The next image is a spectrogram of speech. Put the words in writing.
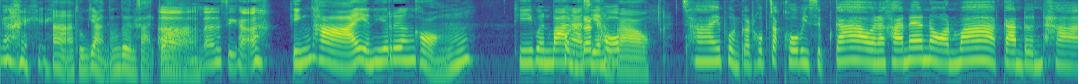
ไง อ่า ทุกอย่างต้องเดินสายกลางอ่นั่นสิคะทิ้งท้ายกันที่เรื่องของที่เพื่อนบ้านผลอากระเซียนทขบองเราใช่ผลกระทบจากโควิด -19 นะคะ แน่นอนว่าการเดินทาง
